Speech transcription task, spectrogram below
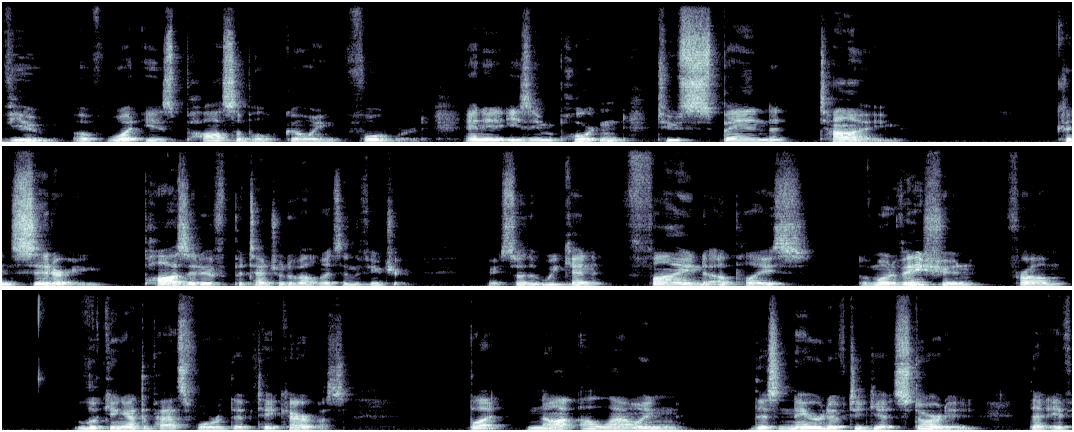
view of what is possible going forward. And it is important to spend time considering positive potential developments in the future, right? So that we can find a place of motivation from looking at the paths forward that take care of us, but not allowing this narrative to get started that if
